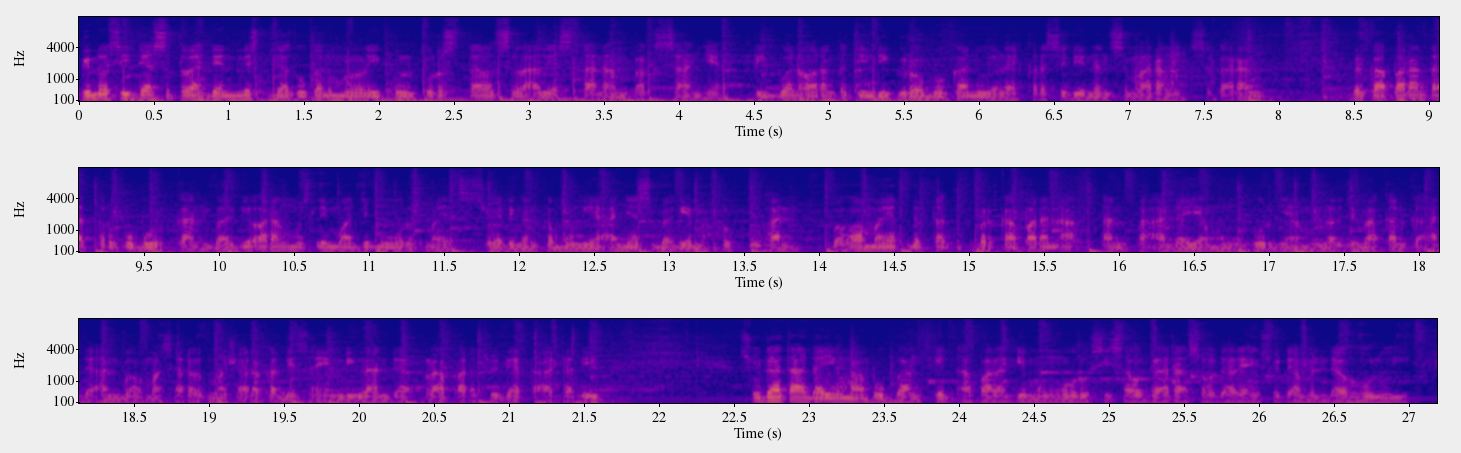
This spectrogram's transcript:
Genosida setelah Dendles dilakukan melalui kultur stelsel alias tanam paksanya. Ribuan orang kecil digerobokan wilayah Kepresidenan Semarang sekarang berkaparan tak terkuburkan. Bagi orang muslim wajib mengurus mayat sesuai dengan kemuliaannya sebagai makhluk Tuhan. Bahwa mayat berkaparan tanpa ada yang menguburnya menerjemahkan keadaan bahwa masyarakat-masyarakat desa yang dilanda kelapar sudah tak ada di sudah tak ada yang mampu bangkit apalagi mengurusi saudara-saudara yang sudah mendahului.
